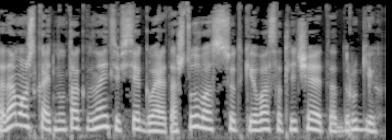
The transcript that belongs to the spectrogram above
Тогда можно сказать, ну так, вы знаете, все говорят, а что вас все таки вас отличает от других?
